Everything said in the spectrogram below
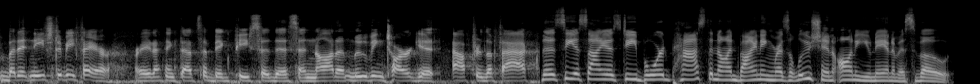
but it needs to be fair, right? I think that's a big piece of this and not a moving target after the fact. The CSISD board passed the non binding resolution on a unanimous vote.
